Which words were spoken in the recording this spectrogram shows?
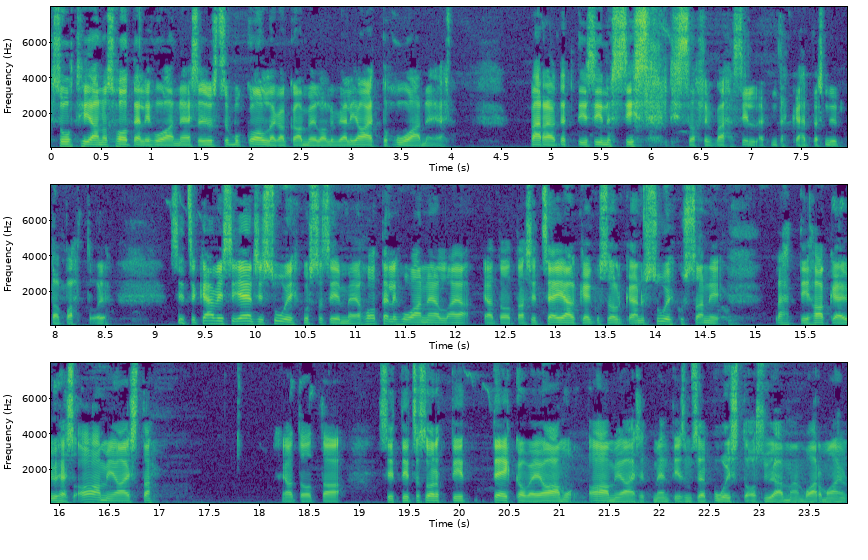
suht hienossa hotellihuoneessa. Just se mun kollega meillä oli vielä jaettu huone ja päräytettiin sinne sisään, niin se oli vähän silleen, että mitäköhän tässä nyt tapahtuu. Ja sitten se kävisi ensin suihkussa siinä meidän hotellihuoneella ja, ja tota, sitten sen jälkeen, kun se oli käynyt suihkussa, niin lähdettiin hakemaan yhdessä aamiaista. Ja tota, sitten itse asiassa take aamu, aamiaiset, mentiin semmoiseen puistoon syömään, varmaan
